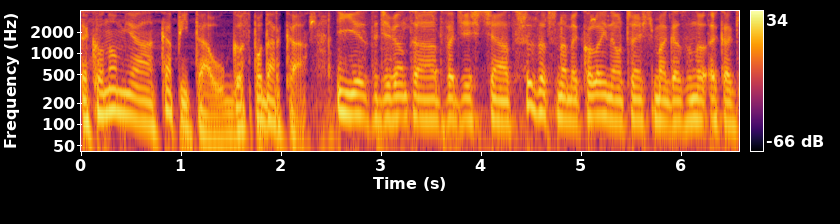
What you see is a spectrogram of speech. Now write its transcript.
Ekonomia, kapitał, gospodarka. I jest 9.23. Zaczynamy kolejną część magazynu EKG.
